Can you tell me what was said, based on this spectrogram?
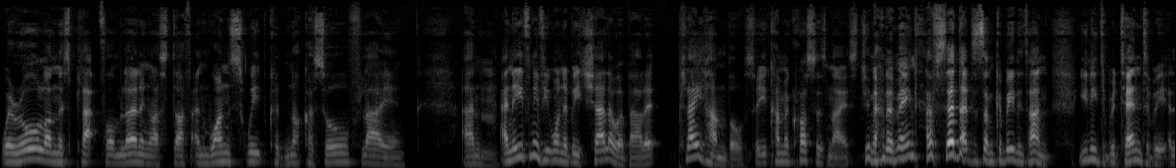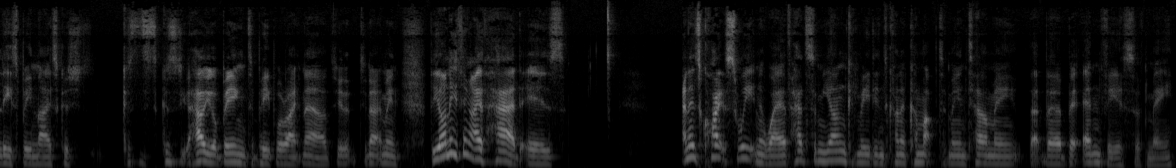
We're all on this platform learning our stuff, and one sweep could knock us all flying. And and even if you want to be shallow about it, play humble so you come across as nice. Do you know what I mean? I've said that to some comedians. Hun, you need to pretend to be at least be nice because because how you're being to people right now. Do you, do you know what I mean? The only thing I've had is, and it's quite sweet in a way. I've had some young comedians kind of come up to me and tell me that they're a bit envious of me,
